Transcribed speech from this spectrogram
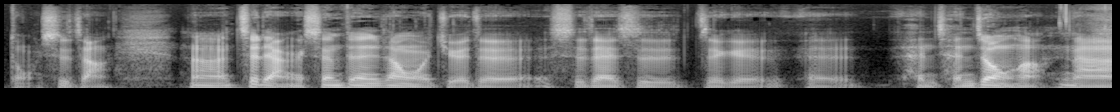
董事长，那这两个身份让我觉得实在是这个呃很沉重哈。那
